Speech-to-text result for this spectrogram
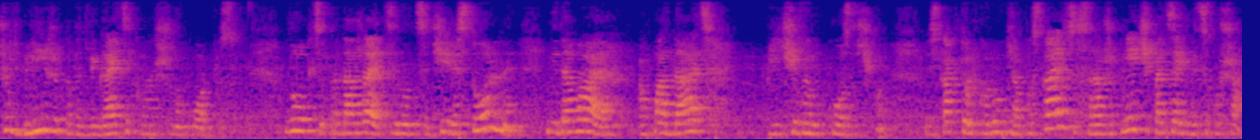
чуть ближе пододвигайте к вашему корпусу. Локти продолжают тянуться через стороны, не давая опадать плечевым косточкам. То есть как только руки опускаются, сразу же плечи подтягиваются к ушам.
